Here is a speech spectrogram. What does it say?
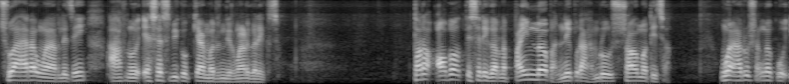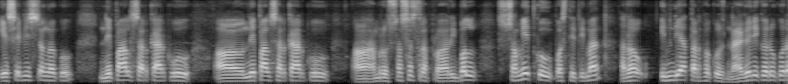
छुवाएर उहाँहरूले चाहिँ आफ्नो एसएसबीको क्याम्पहरू निर्माण गरेको छ। तर अब त्यसरी गर्न पाइन्न भन्ने कुरा हाम्रो सहमति छ। उहाँहरूसँगको एसएबीसँगको नेपाल सरकारको नेपाल सरकारको हाम्रो सशस्त्र प्रहरी बल समेतको उपस्थितिमा र इन्डियातर्फको नागरिकहरूको र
